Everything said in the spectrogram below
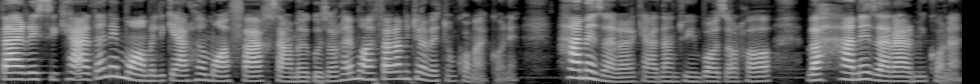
بررسی کردن معاملگرهای موفق سرمایه گذارهای موفق هم می‌تونه بهتون کمک کنه. همه ضرر کردن تو این بازارها و همه ضرر می‌کنن.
